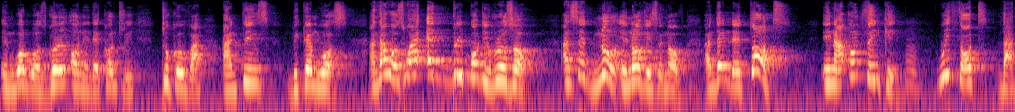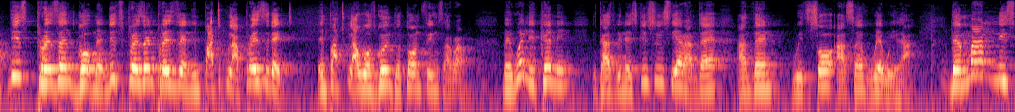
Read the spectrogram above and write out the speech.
in what was going on in the country took over, and things became worse. And that was why everybody rose up and said, no, enough is enough. And then they thought, in our own thinking, mm. we thought that this present government, this present president in particular, president in particular, was going to turn things around. But when he came in, it has been excuses here and there, and then we saw ourselves where we are. The man needs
